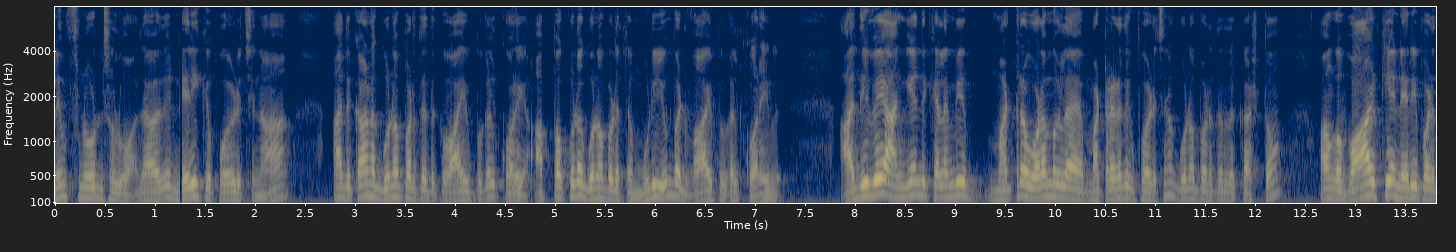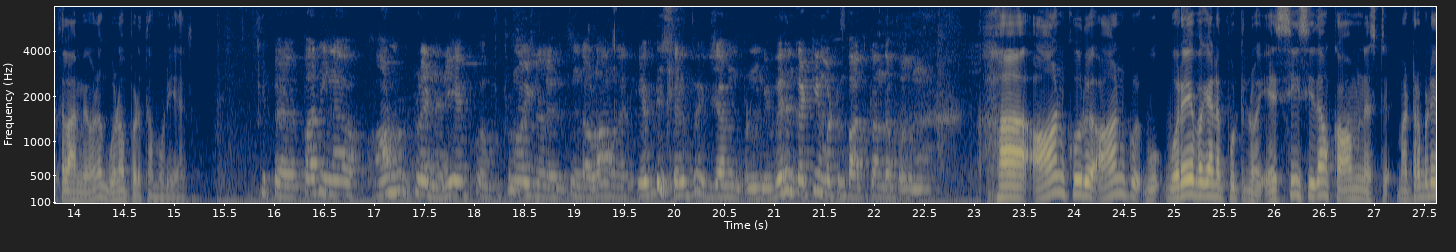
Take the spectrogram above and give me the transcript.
லிம்ஃப் நோடுன்னு சொல்லுவோம். அதாவது நெறிக்கு போயிடுச்சுன்னா அதுக்கான குணப்படுத்துறதுக்கு வாய்ப்புகள் குறையும். அப்போ கூட குணப்படுத்த முடியும் பட் வாய்ப்புகள் குறைவு. அதுவே அங்கேருந்து கிளம்பி மற்ற உடம்புகளை மற்ற இடத்துக்கு போயிடுச்சுன்னா குணப்படுத்துறது கஷ்டம். அவங்க வாழ்க்கையை நெறிப்படுத்தலாமே ஒன்று குணப்படுத்த முடியாது. இப்போ பார்த்தீங்கன்னா ஆணுக்குள்ளே நிறைய புற்றுநோய்கள் இருந்தாலும் அவங்க எப்படி செல்ஃப் எக்ஸாமின் பண்ண முடியும்? வெறும் கட்டியை மட்டும் பார்த்துட்டு வந்தால் போதுமா? ஆண் குறு ஆண் குரு ஒரே வகையான புற்றுநோய். எஸ்சிசி தான் காமனஸ்ட் மற்றபடி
